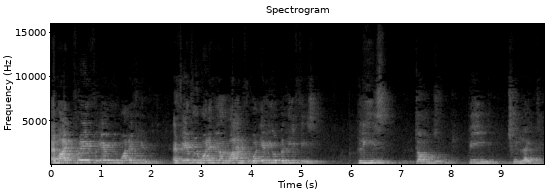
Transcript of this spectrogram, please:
And my prayer for every one of you, and for every one of you online, for whatever your belief is, please don't be too late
